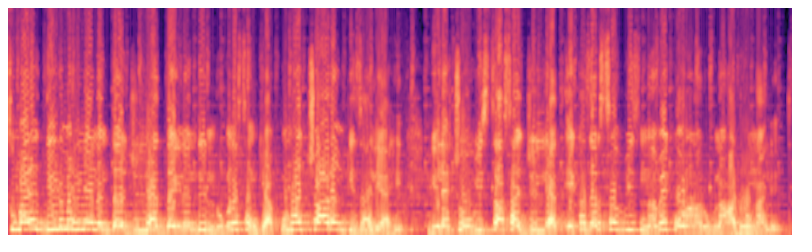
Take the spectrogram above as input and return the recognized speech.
सुमारे दीड महिन्यानंतर जिल्ह्यात दैनंदिन रुग्णसंख्या पुन्हा चार अंकी झाली आहे. गेल्या चोवीस तासात जिल्ह्यात एक हजार सव्वीस नवे कोरोना रुग्ण आढळून आलेत.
